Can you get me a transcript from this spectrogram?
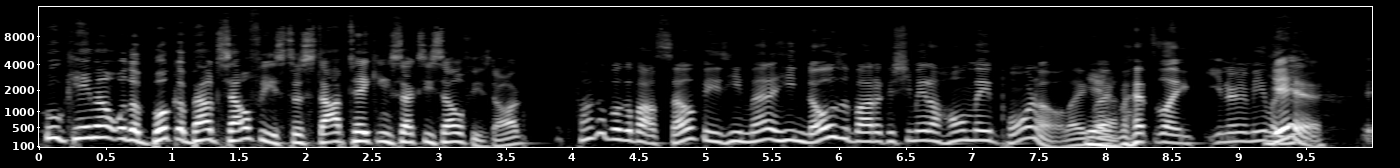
who came out with a book about selfies, to stop taking sexy selfies, dog. Fuck a book about selfies. He met it. He knows about it because she made a homemade porno. Like, Yeah. like that's like you know what I mean. Like, Yeah. he-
